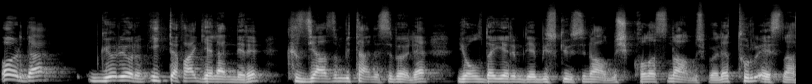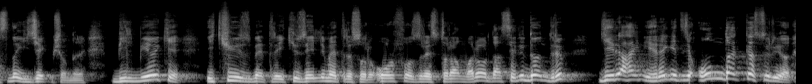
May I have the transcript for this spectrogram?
Orada görüyorum ilk defa gelenleri. Kızcağızın bir tanesi böyle yolda yerim diye bisküvisini almış, kolasını almış böyle tur esnasında yiyecekmiş onları. Bilmiyor ki 200 metre, 250 metre sonra Orfoz restoran var. Oradan seni döndürüp geri aynı yere getirecek. 10 dakika sürüyor.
